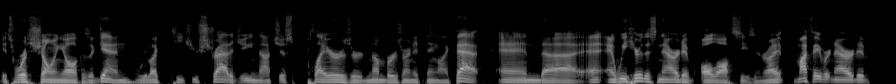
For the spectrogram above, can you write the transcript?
it's worth showing y'all because again, we like to teach you strategy, not just players or numbers or anything like that. And uh, and, and we hear this narrative all off season, right? My favorite narrative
